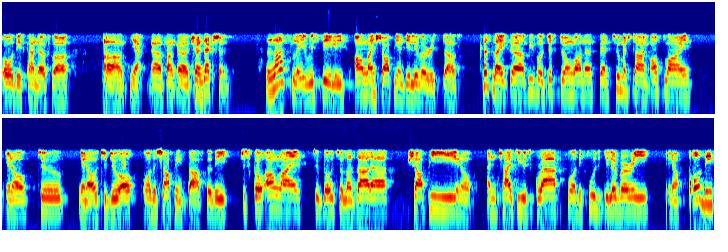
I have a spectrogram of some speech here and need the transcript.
all these kind of uh, uh, yeah uh, fun- uh, transactions. And lastly, we see these online shopping and delivery stuff because like uh, people just don't want to spend too much time offline, you know, to you know to do all, all the shopping stuff. So they just go online to go to Lazada, Shopee, you know, and try to use Grab for the food delivery. You know, all these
